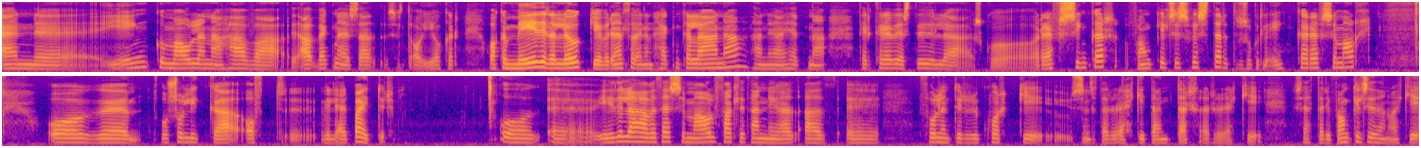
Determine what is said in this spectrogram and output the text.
En uh, í engum málana hafa, vegna þess að í okkar, okkar meðir að lögjöfur ennþá innan hegningalagana þannig að hérna, þeir krefið að stiðulega sko, refsingar, fangilsisvistar þetta eru svo kvöldu enga refsimál og, uh, og svo líka oft uh, viljaðir bætur. Og yfirlega hafa þessi mál fallið þannig að, að þólendur eru kvorki, það eru ekki dæmdar, það eru ekki settar í fangilsi, þannig ekki,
